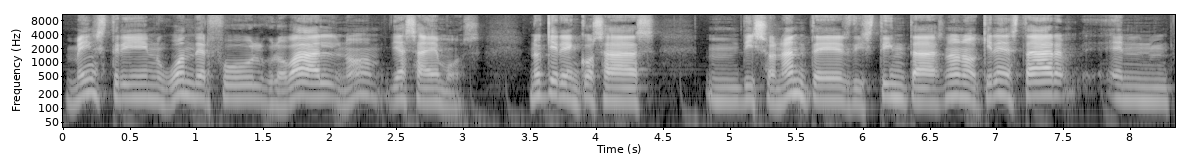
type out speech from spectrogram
mainstream, wonderful, global, ¿no? Ya sabemos. No quieren cosas disonantes, distintas. No, no, quieren estar en,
